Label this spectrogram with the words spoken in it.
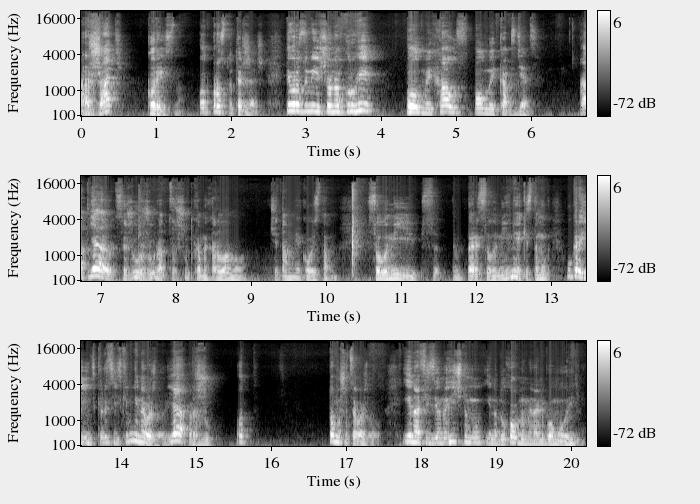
ржать корисно. От просто ти ржеш. Ти розумієш, що навкруги повний хаос, повний капздець. А от я сижу, ржу над шутками Харламова. Чи там якогось там Соломії, С- перед Соломії, ну якісь там українські, російські, мені не важливо. Я ржу. От тому що це важливо. І на фізіологічному, і на духовному, і на будь-якому рівні.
